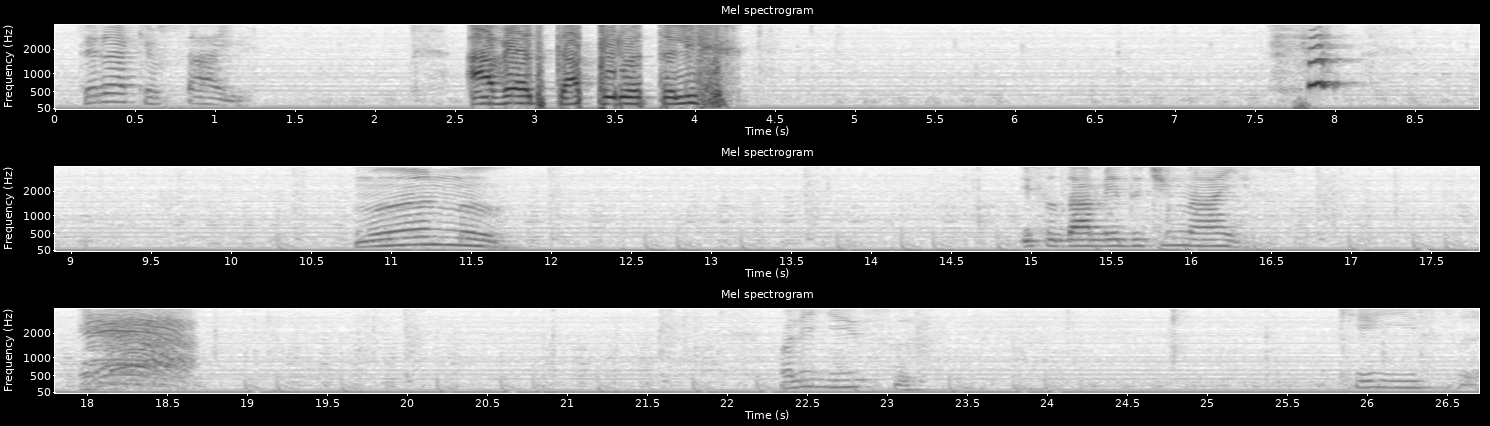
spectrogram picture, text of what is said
Será que eu saio? A veia do capiroto ali. Mano. Isso dá medo demais. Olha isso. Que isso?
